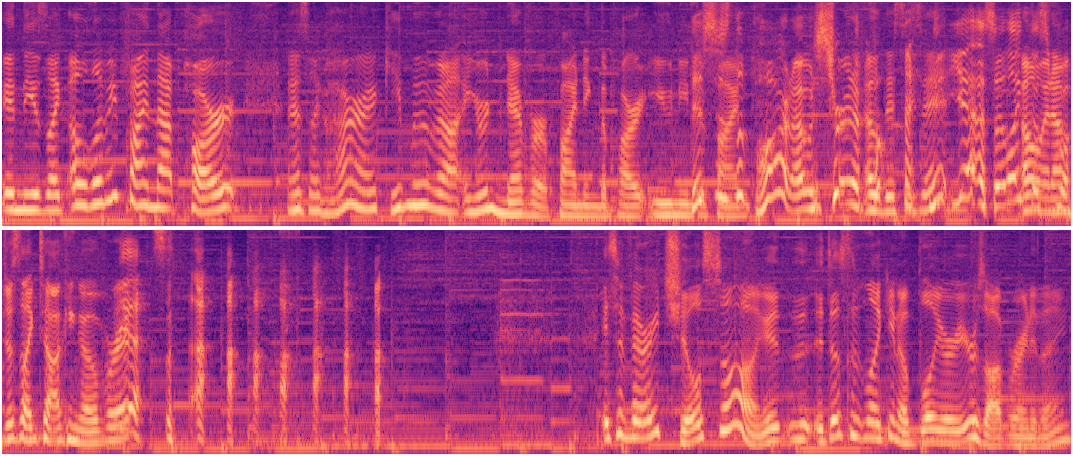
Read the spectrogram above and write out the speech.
in these like oh let me find that part, and it's like all right keep moving on. You're never finding the part you need This to is find. the part I was trying to. Oh, find. this is it? yes, I like oh, this and I'm just like talking over it. Yes. it's a very chill song. It, it doesn't like you know blow your ears off or anything.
